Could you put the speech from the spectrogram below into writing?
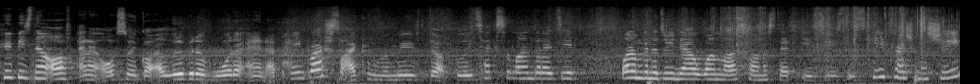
Hoop is now off and I also got a little bit of water and a paintbrush so I can remove the blue texture line that I did. What I'm going to do now, one last final step, is use this heat press machine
